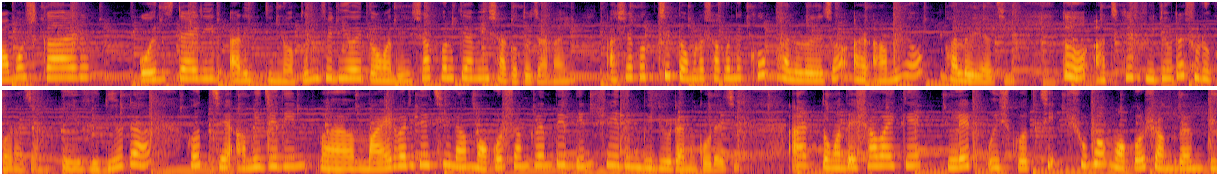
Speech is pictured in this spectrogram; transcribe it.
নমস্কার। কোয়েলস ডায়েরির আরেকটি নতুন ভিডিওয় তোমাদের সকলকে আমি স্বাগত জানাই। আশা করছি তোমরা সকলে খুব ভালো রয়েছো আর আমিও ভালোই আছি। তো আজকের ভিডিওটা শুরু করা যাক। এই ভিডিওটা হচ্ছে আমি যেদিন মায়ের বাড়িতে ছিলাম, মকর সংক্রান্তির দিন, সেই দিন ভিডিওটা আমি করেছি। আর তোমাদের সবাইকে লেট উইশ করছি, শুভ মকর সংক্রান্তি।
